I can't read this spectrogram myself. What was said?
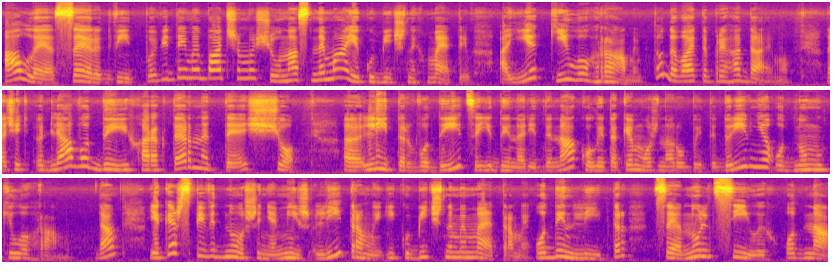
Але серед відповідей ми бачимо, що у нас немає кубічних метрів, а є кілограми. То давайте пригадаємо. Значить, для води характерне те, що е, літр води це єдина рідина, коли таке можна робити, дорівнює 1 кілограму. Да? Яке ж співвідношення між літрами і кубічними метрами? Один літр це 0,1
